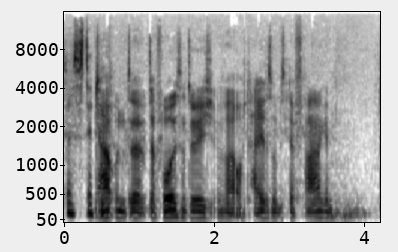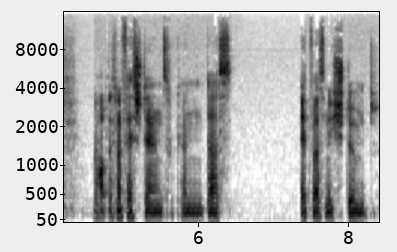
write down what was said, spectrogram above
Das ist der Tipp. Ja, und äh, davor ist natürlich, war auch Teil so ein bisschen der Frage, überhaupt erstmal feststellen zu können, dass etwas nicht stimmt.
